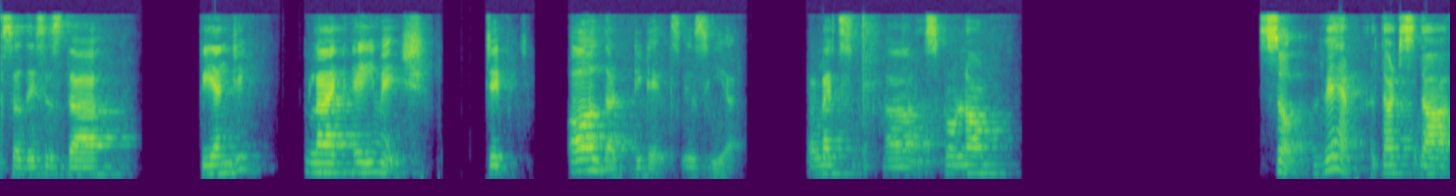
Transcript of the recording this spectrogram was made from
So this is the png like a image jpg all the details is here. Let's uh, scroll down so where that's the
